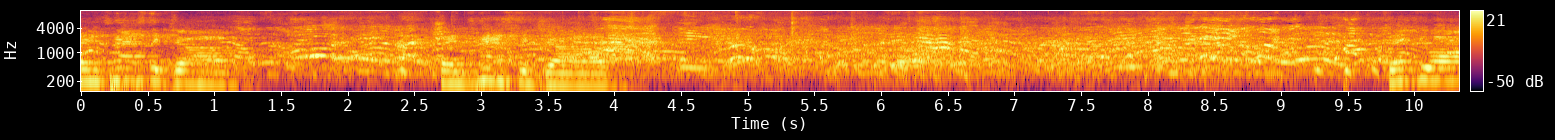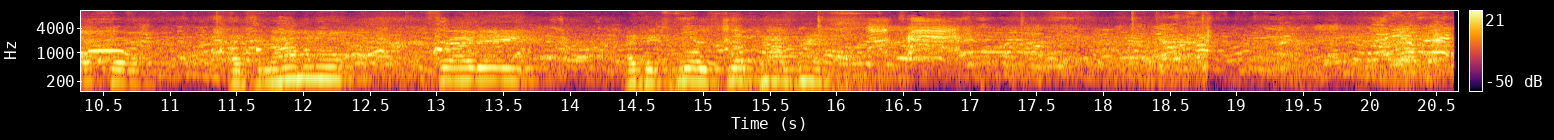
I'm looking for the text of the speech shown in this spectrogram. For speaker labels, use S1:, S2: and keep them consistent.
S1: Fantastic job. Fantastic job. Thank you all for a phenomenal Friday at the Explorers Club Conference.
